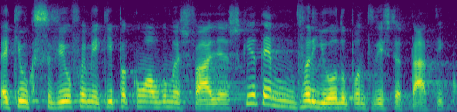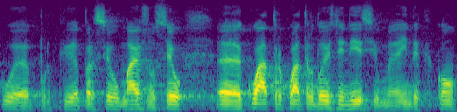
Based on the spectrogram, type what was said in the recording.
aquilo que se viu foi uma equipa com algumas falhas, que até variou do ponto de vista tático, eh, porque apareceu mais no seu 4-4-2 de início, ainda que com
